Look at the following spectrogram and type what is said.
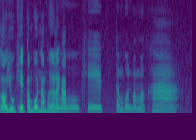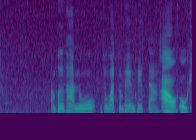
เราอยู่เขตตำบลอำเภออะไรครับ ยู่เขตตำบลบางมะค่า อำเภอขานุจังหวัดกำแพงเพชรจ้าอ้าวโอเค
